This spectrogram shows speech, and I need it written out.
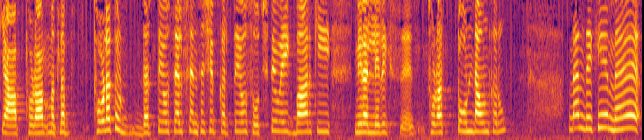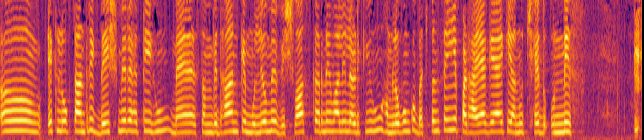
क्या आप थोड़ा मतलब थोड़ा तो डरते हो सेल्फ सेंसरशिप करते हो, सोचते हो एक बार कि मेरा लिरिक्स थोड़ा टोन डाउन करूँ? मैम, देखिए, मैं एक लोकतांत्रिक देश में रहती हूँ। मैं संविधान के मूल्यों में विश्वास करने वाली लड़की हूँ। हम लोगों को बचपन से ही ये पढ़ाया गया है कि अनुच्छेद 19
